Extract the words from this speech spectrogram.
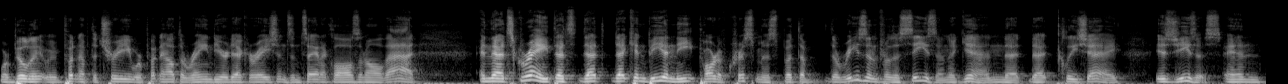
we're building, we're putting up the tree, we're putting out the reindeer decorations and Santa Claus and all that, and that's great. That's that that can be a neat part of Christmas. But the the reason for the season, again, that that cliche is Jesus, and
